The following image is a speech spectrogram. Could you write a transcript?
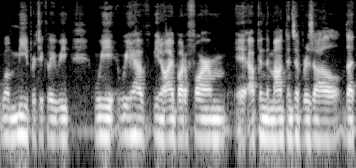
Well, me particularly, we we we have you know I bought a farm eh, up in the mountains of Rizal that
